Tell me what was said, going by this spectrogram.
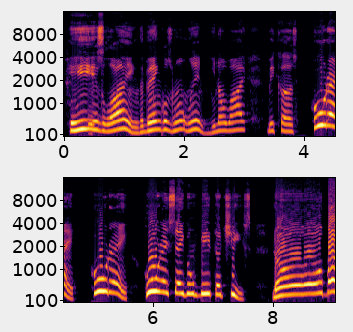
He is lying. The Bengals won't win. You know why? Because who they? Who they? Who they say gonna beat the Chiefs? Nobody.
